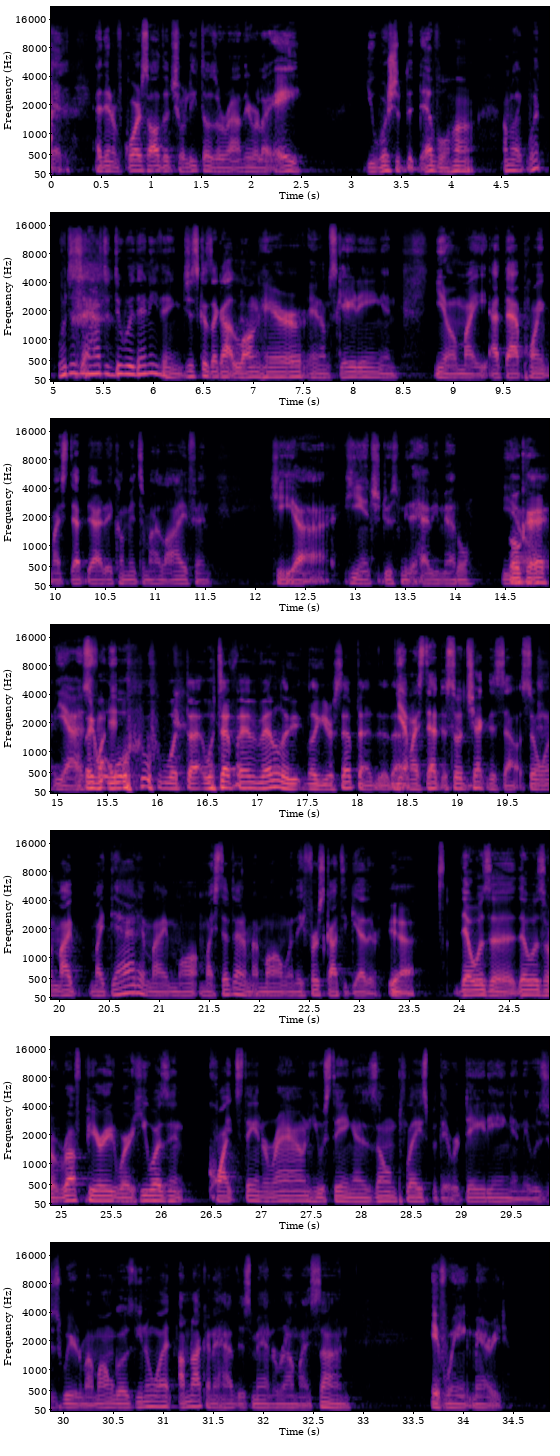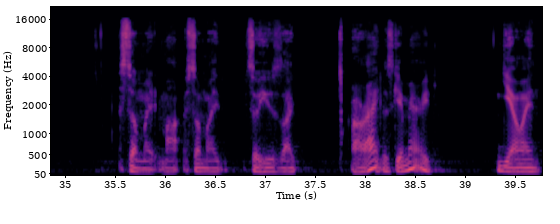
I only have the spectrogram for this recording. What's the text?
and then of course all the cholitos around, they were like, hey. You worship the devil, huh? I'm like, what? What does that have to do with anything? Just because I got long hair and I'm skating, and you know, my at that point, my stepdad had come into my life, and he uh, he introduced me to heavy metal. you know. Okay. yeah. it's Like, fun- what, that, what type of heavy metal? Like your stepdad did that? yeah, my stepdad. So check this out. So when my my dad and my mom, my stepdad and my mom, when they first got together, Yeah. there was a there was a rough period where he wasn't quite staying around. He was staying at his own place, but they were dating, and it was just weird. My mom goes, "You know what? I'm not gonna have this man around my son if we ain't married." So my mom, so my so he was like, "All right, let's get married," you know, and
